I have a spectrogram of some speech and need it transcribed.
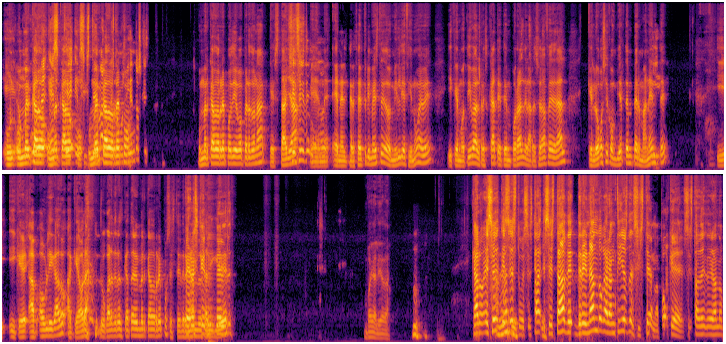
un, mercado, un mercado, un mercado repo. Un mercado repo, Diego, perdona, que está ya en, el tercer trimestre de 2019 y que motiva el rescate temporal de la Reserva Federal, que luego se convierte en permanente y, que ha obligado a que ahora, en lugar de rescatar el mercado repo, se esté drenando esa liquidez. Vaya liada. Claro, es, es esto, se está, se está, drenando garantías del sistema. ¿Por qué? Se está drenando,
